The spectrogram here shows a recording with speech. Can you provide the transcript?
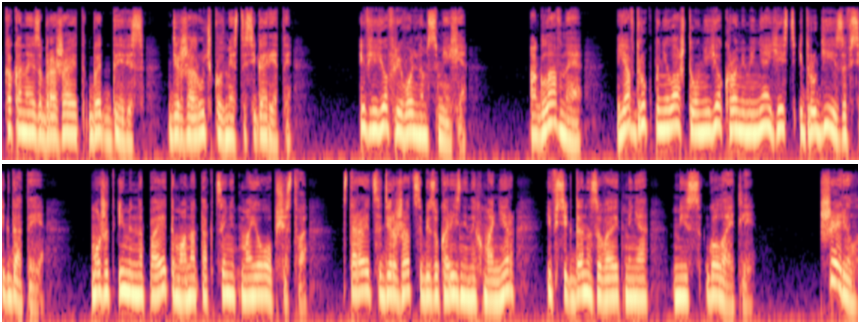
как она изображает Бет Дэвис — держа ручку вместо сигареты, и в ее фривольном смехе. А главное, я вдруг поняла, что у нее, кроме меня, есть и другие завсегдатые. Может, именно поэтому она так ценит мое общество, старается держаться без укоризненных манер и всегда называет меня мисс Голайтли. «Шерил!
